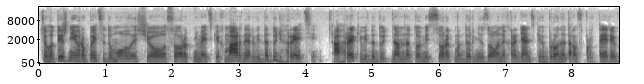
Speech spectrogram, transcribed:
Цього тижня європейці домовили, що 40 німецьких мардер віддадуть Греції, а греки віддадуть нам натомість 40 модернізованих радянських бронетранспортерів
